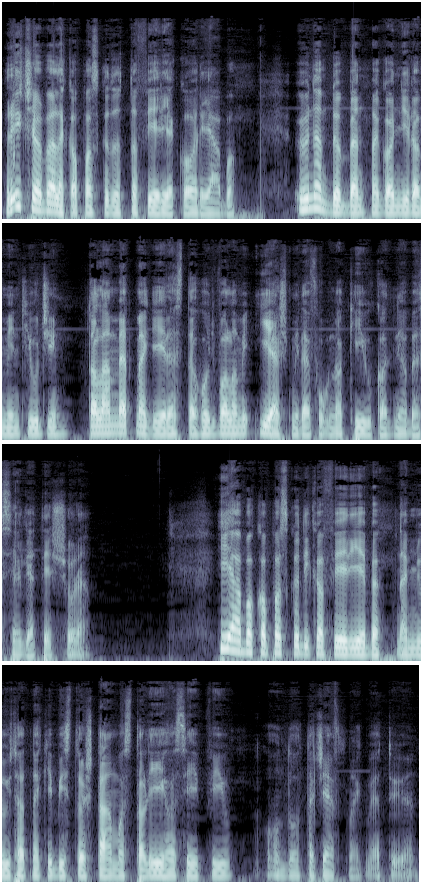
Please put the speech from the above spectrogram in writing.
Rachel belekapaszkodott a férje karjába. Ő nem döbbent meg annyira, mint Eugene, talán mert megérezte, hogy valami ilyesmire fognak kiukadni a beszélgetés során. Hiába kapaszkodik a férjébe, nem nyújthat neki biztos támaszt a léha szép fiú, gondolta Jeff megvetően.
